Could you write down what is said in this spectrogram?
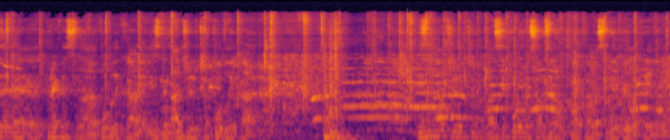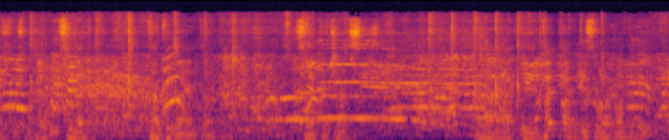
ste prekrasna publika, iznenađujuća publika. Iznenađujuća vas je puno s obzirom koliko vas nije bilo prije što smo trebali svirati. Tako da, eto, svaka čast. I to je to, mi smo vam opet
